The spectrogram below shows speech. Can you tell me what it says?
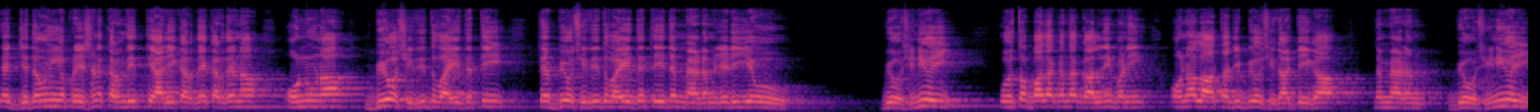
ਤੇ ਜਦੋਂ ਹੀ ਆਪਰੇਸ਼ਨ ਕਰਨ ਦੀ ਤਿਆਰੀ ਕਰਦੇ ਕਰਦੇ ਨਾ ਉਹਨੂੰ ਨਾ ਬਿਹੋਸ਼ੀ ਦੀ ਦਵਾਈ ਦਿੱਤੀ। ਤੇ ਬਿਹੋਸ਼ੀ ਦੀ ਦਵਾਈ ਦਿੱਤੀ ਤੇ ਮੈਡਮ ਜਿਹੜੀ ਹੈ ਉਹ ਬੇਹੋਸ਼ ਨਹੀਂ ਹੋਈ। ਉਸ ਤੋਂ ਬਾਅਦ ਆ ਕਹਿੰਦਾ, ਗੱਲ ਨਹੀਂ ਬਣੀ। ਉਹਨਾਂ ਲਾਤਾ ਜੀ ਬਿਹੋਸ਼ੀ ਦਾ ਟੀਕਾ ਤੇ ਮੈਡਮ ਬਿਹੋਸ਼ ਹੀ ਨਹੀਂ ਹੋਈ।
